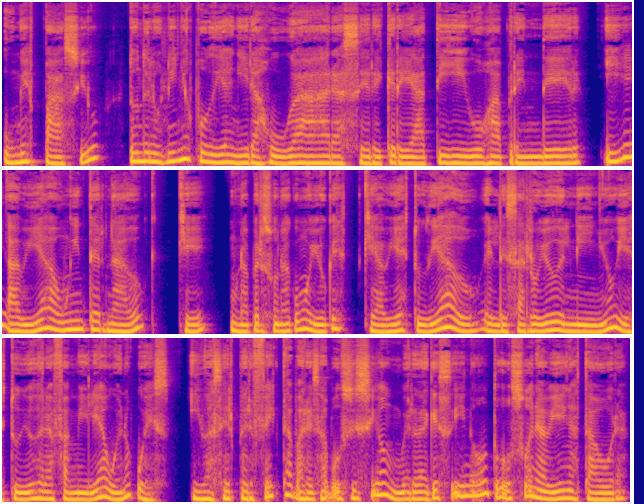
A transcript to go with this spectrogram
un espacio donde los niños podían ir a jugar, a ser creativos, a aprender y había un internado que una persona como yo que, que había estudiado el desarrollo del niño y estudios de la familia, bueno, pues iba a ser perfecta para esa posición, ¿verdad que sí? ¿No? Todo suena bien hasta ahora.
